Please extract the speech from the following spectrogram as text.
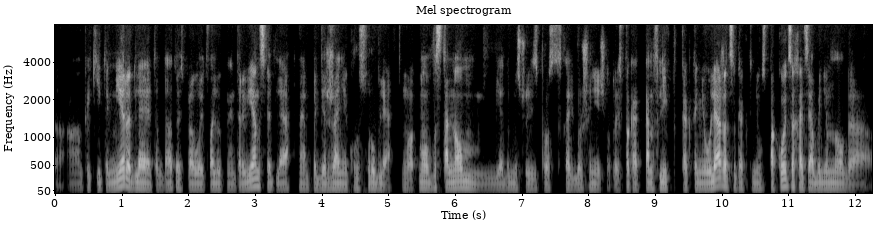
а, какие-то меры для этого, да, то есть проводит валютные интервенции для э, поддержания курса рубля. Вот. Но в остальном, я думаю, что здесь просто сказать больше нечего. То есть пока конфликт как-то не уляжется, как-то не успокоится хотя бы немного,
